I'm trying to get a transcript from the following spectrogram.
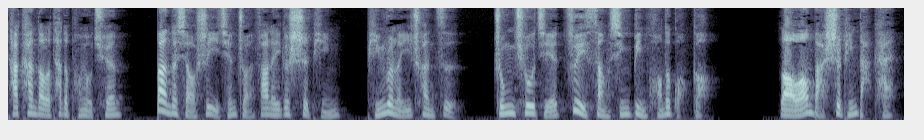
他看到了他的朋友圈，半个小时以前转发了一个视频，评论了一串字：中秋节最丧心病狂的广告。”老王把视频打开，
